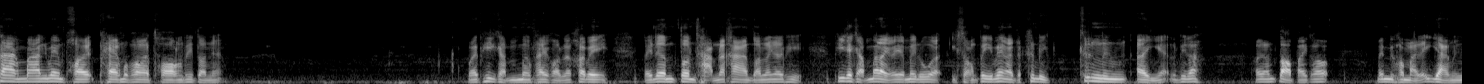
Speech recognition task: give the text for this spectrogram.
สร้างบ้านนี่แม่งพอแพงพอๆกับทองพี่ตอนเนี้ย ไว้พี่กลับเมืองไทยก่อนแล้วค่อยไปไปเริ่มต้นถามราคาตอนนั้นก็พี่ พี่จะกลับเมื่อไหร่ก็ยังไม่รู้อะอีกสองปีแม่งอาจจะขึ้นอีกครึ่งหนึ่งอะไรอย่างเงี้ยนะพี่เนาะเพราะฉะนั้นต่อไปก็ไม่มีความหมายและอีกอย่างหนึ่ง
